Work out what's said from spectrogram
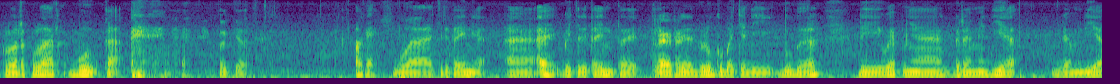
keluar keluar buka. Oke oke gue ceritain ya. Uh, eh gue ceritain trailernya dulu. Gue baca di Google di webnya Gramedia. Gramedia.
